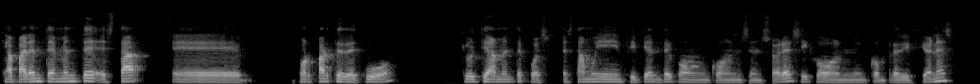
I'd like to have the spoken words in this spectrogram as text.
que aparentemente está eh, por parte de Cuo, que últimamente pues, está muy incipiente con, sensores y con, predicciones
